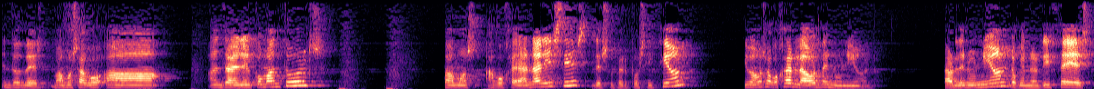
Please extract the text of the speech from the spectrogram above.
Entonces vamos a, a entrar en el Command Tools, vamos a coger análisis de superposición y vamos a coger la orden unión. La orden unión lo que nos dice es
